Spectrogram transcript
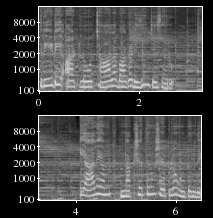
త్రీ డి ఆర్ట్లో చాలా బాగా డిజైన్ చేశారు. ఈ ఆలయం నక్షత్రం షేప్లో ఉంటుంది.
